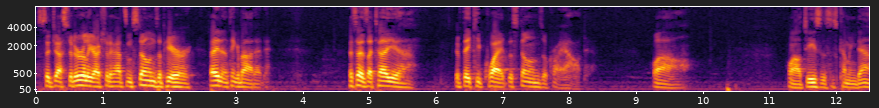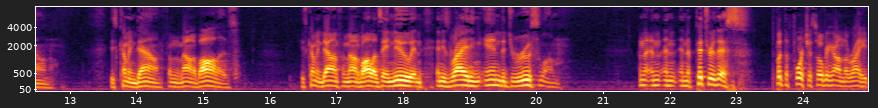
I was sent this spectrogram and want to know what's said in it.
suggested earlier, I should have had some stones up here. but I didn't think about it. It says, I tell you, if they keep quiet, the stones will cry out. Wow. Wow, Jesus is coming down. He's coming down from the Mount of Olives. He's coming down from the Mount of Olives. They knew, and, and he's riding into Jerusalem. And, and, and, and picture of this. Put the fortress over here on the right.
